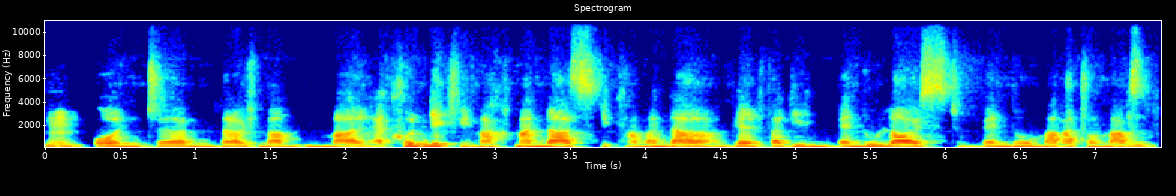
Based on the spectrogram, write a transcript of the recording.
Mhm. Und ähm, da habe ich mal, mal erkundigt, wie macht man das? Wie kann man da Geld verdienen, wenn du läufst, wenn du Marathon machst? Mhm.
